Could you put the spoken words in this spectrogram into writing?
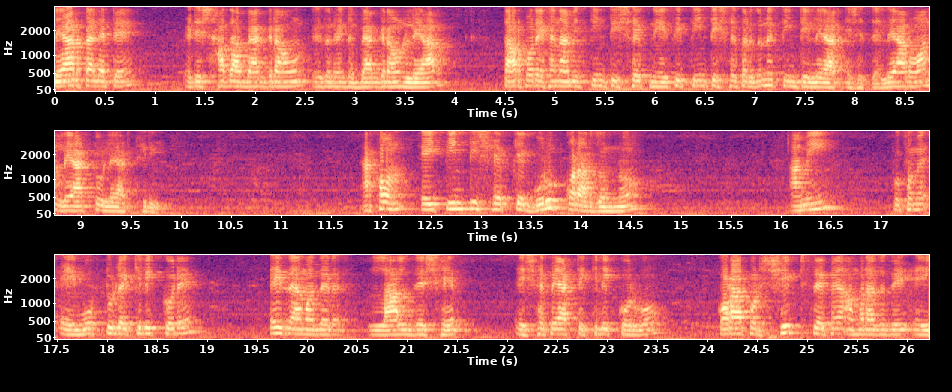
লেয়ার প্যালেটে এটি সাদা ব্যাকগ্রাউন্ড এই জন্য একটি ব্যাকগ্রাউন্ড লেয়ার তারপরে এখানে আমি তিনটি শেপ নিয়েছি, তিনটি শেপের জন্য তিনটি লেয়ার এসেছে layer one layer two layer three এখন এই তিনটি শেপকে গ্রুপ করার জন্য আমি প্রথমে এই মুভ টুলে ক্লিক করে, এই যে আমাদের লাল যে শেপ এই শেপে একটি ক্লিক করব। করার পর শিফট শেপে আমরা যদি এই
